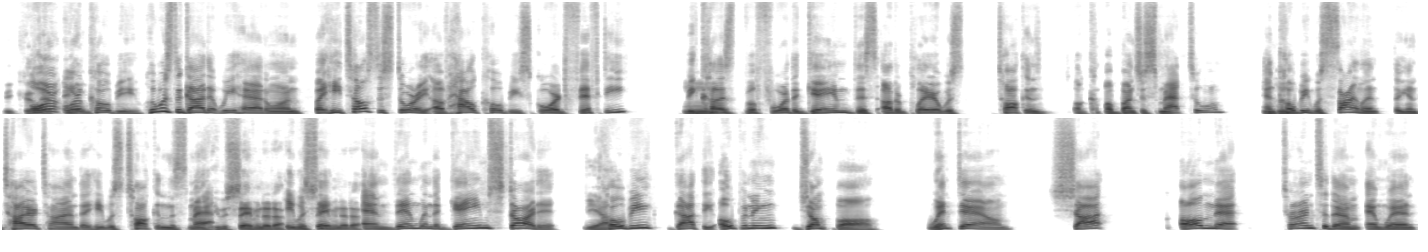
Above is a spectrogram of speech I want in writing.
Because Or, that- or Kobe. Who was the guy that we had on? But he tells the story of how Kobe scored 50 Mm. because before the game, this other player was talking a, a bunch of smack to him. And Mhm. Kobe was silent the entire time that he was talking the smack. he was saving it up. He was saving saying- it up. And then when the game started, yeah. Kobe got the opening jump ball, went down, shot all net, turned to them and went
